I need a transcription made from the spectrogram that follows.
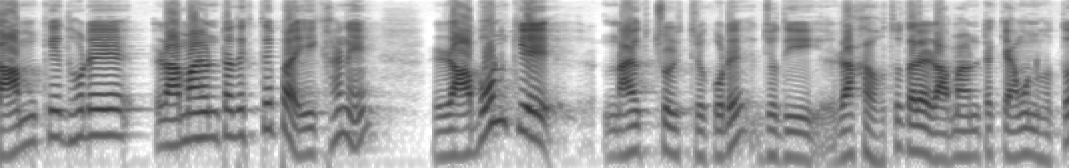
রামকে ধরে রামায়ণটা দেখতে পাই, এখানে রাবণকে নায়ক চরিত্র করে যদি রাখা হতো, তাহলে রামায়ণটা কেমন হতো,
